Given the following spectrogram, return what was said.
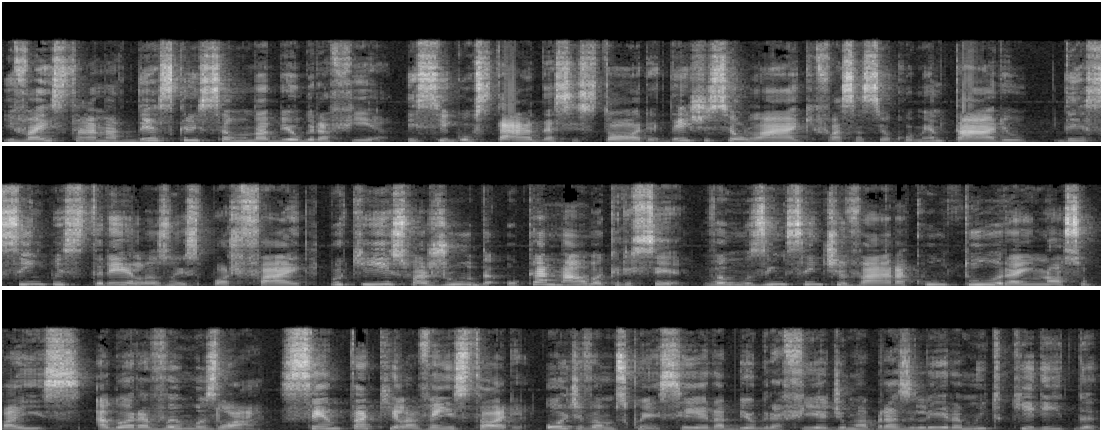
e vai estar na descrição da biografia. E se gostar dessa história, deixe seu like, faça seu comentário, dê cinco estrelas no Spotify, porque isso ajuda o canal a crescer. Vamos incentivar a cultura em nosso país. Agora vamos lá, senta que lá vem história. Hoje vamos conhecer a biografia de uma brasileira muito querida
